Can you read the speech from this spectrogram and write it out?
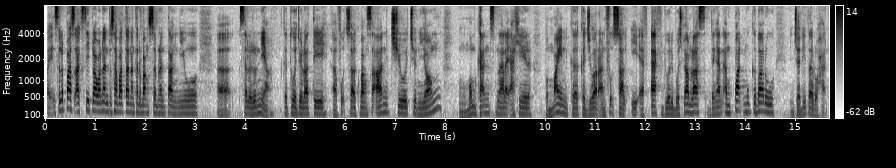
Baik, selepas aksi perlawanan persahabatan antarabangsa menentang New uh, Caledonia, Ketua Jurulatih uh, Futsal Kebangsaan Chiu Chun Yong mengumumkan senarai akhir pemain ke kejuaraan futsal EFF 2019 dengan empat muka baru jadi taruhan.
